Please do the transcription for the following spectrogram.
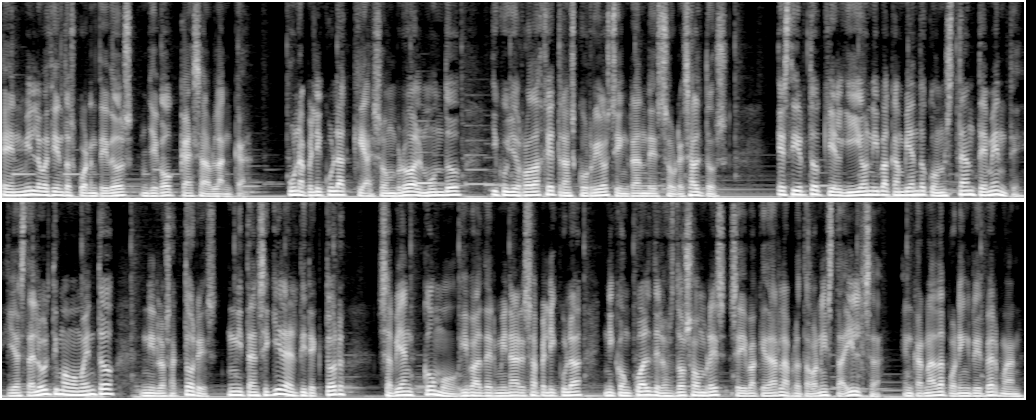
En 1942 llegó Casa Blanca, una película que asombró al mundo y cuyo rodaje transcurrió sin grandes sobresaltos. Es cierto que el guion iba cambiando constantemente y hasta el último momento ni los actores ni tan siquiera el director sabían cómo iba a terminar esa película ni con cuál de los dos hombres se iba a quedar la protagonista Ilsa, encarnada por Ingrid Bergman.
